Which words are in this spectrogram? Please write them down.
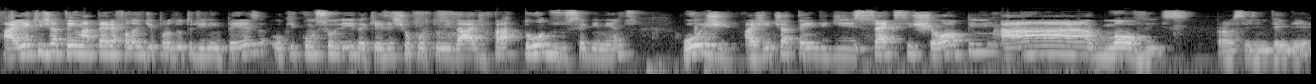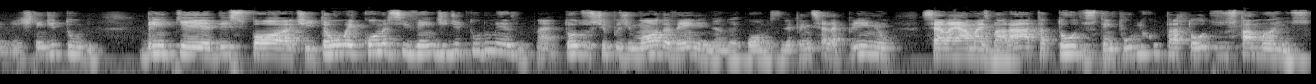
Aí aqui já tem matéria falando de produto de limpeza, o que consolida que existe oportunidade para todos os segmentos. Hoje a gente atende de sexy shop a móveis, para vocês entenderem. A gente tem de tudo brinquedo, esporte. Então o e-commerce vende de tudo mesmo, né? Todos os tipos de moda vendem dentro do e-commerce, independente se ela é premium, se ela é a mais barata, todos, tem público para todos os tamanhos,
